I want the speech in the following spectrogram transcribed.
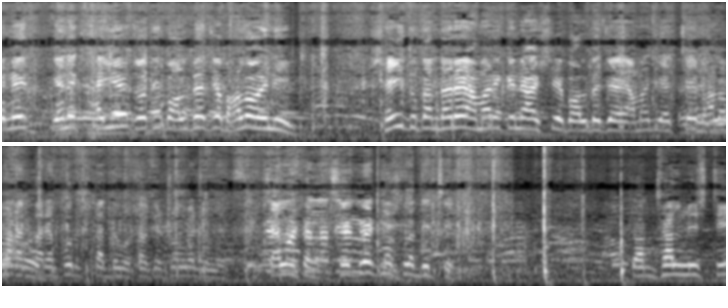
এনে এনে খাইয়ে যদি বলবে যে ভালো হয়নি সেই দোকানদারে আমার এখানে আসে বলবে যে আমার এর চেয়ে ভালো বানাতে পারে পুরস্কার দেবো তাকে সঙ্গে সঙ্গে। চ্যালেঞ্জ সিগারেট মশলা দিচ্ছে। টক ঝাল মিষ্টি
